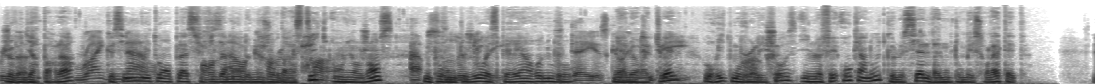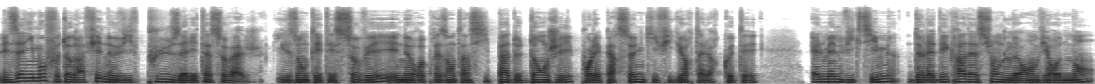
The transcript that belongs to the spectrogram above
Je veux dire par là que si nous mettons en place suffisamment de mesures drastiques en urgence, nous pouvons toujours espérer un renouveau. Mais à l'heure actuelle, au rythme où vont les choses, il ne fait aucun doute que le ciel va nous tomber sur la tête. Les animaux photographiés ne vivent plus à l'état sauvage. Ils ont été sauvés et ne représentent ainsi pas de danger pour les personnes qui figurent à leur côté, elles-mêmes victimes de la dégradation de leur environnement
